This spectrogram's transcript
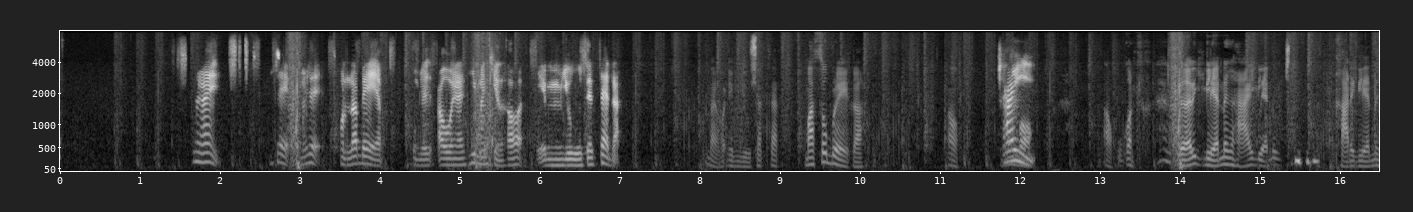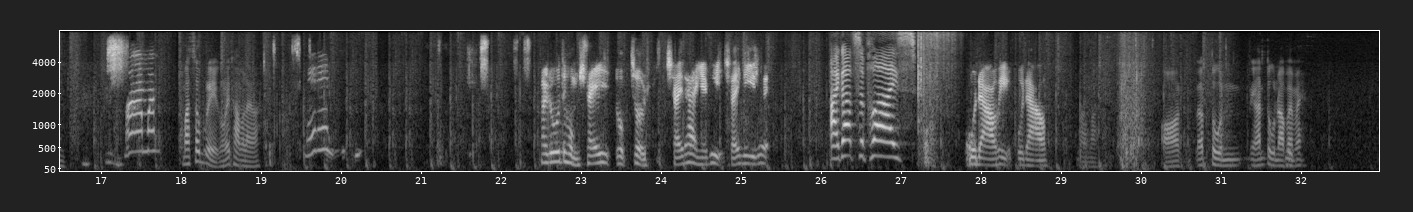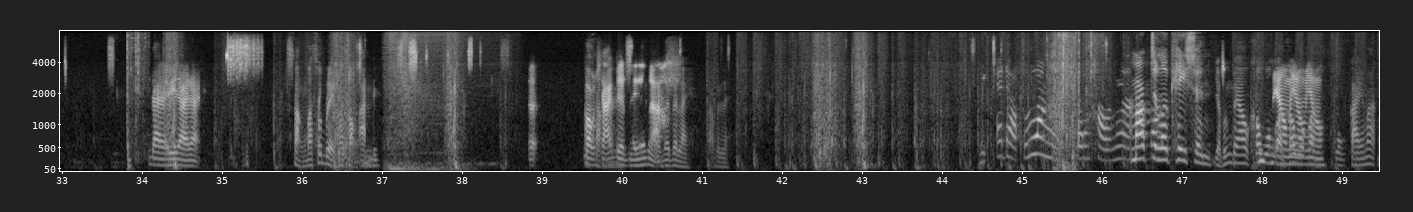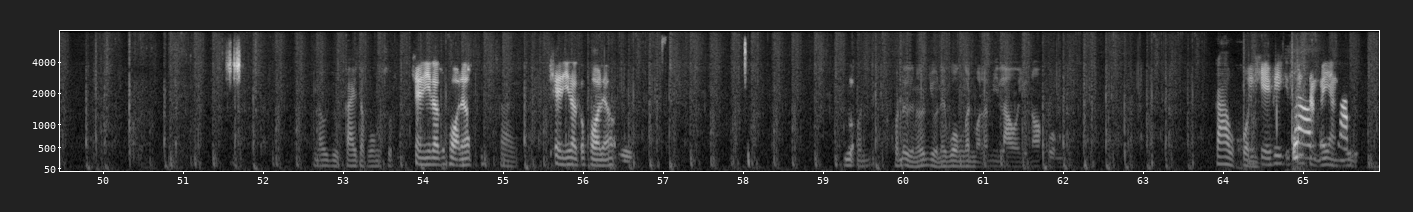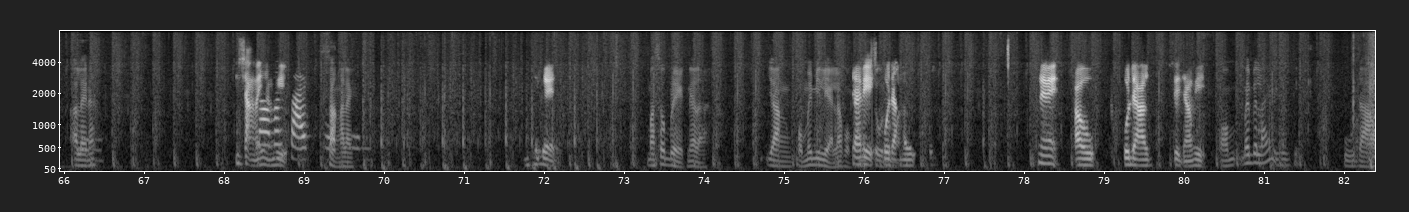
ไม่ไม่ไม่ใช่ไม่ใช่คนละแบบ ผมจะเอาไอ้นะที่มันเขียนเขาอะ M U Z Z อะ ไหนว่า MU แซดมัสเซ e เบรกเหรอ ใช่ ไม่บอก เอากูก่อน เหลืออีกเหรียญหนึ่งหายอีกเหรียญหนึ่งขาดอีกเหรียญหนึ่งมามามัสเซ e เบรกมันไม่ทำอะไรวะไม่ได้ไม่รู้แต่ผมใช้ผมใช้ได้ไงพี่ใช้ดีด้วย I got supplies. ครูดาวพี่ครูดาวมามาอ๋อแล้วตูนงั้นตูนเอาไปไหมได้เลยพี่ได้ได้สั่งมาสเบรกมาสองอันดิบอกช้าเกินไปหรือเปล่าไม่เป็นไรเอาไปเลย ไอ้ดอกร่วงอะตรงเขาเนี่ย Marked a location. อย่าเพิ่งไปเอาเข้าวงก่อนไม่เข้าเอาวงไม่ก่อเอานวงไกลมาก เราอยู่ไกลจากวงสุดแค่นี้เราก็พอแล้ว ใช่ แค่นี้เราก็พอแล้ว คนคนอื่นเขาอยู่ในวงกันหมดแล้วมีเราอยู่นอกวงเก้าคนโอเคพี่เราสั่งได้ยังอะไรนะ พี่สั่งได้เรายังมันพี่ซ้ายสั่งอะไรพี่เบสมาสเบรกเนี่ยเหรอ ยังผมไม่มีเหรียญแล้วผมใช่พี่ให้ตูนครูดาวนี่เอาครูดาวเสร็จยังพี่อ๋อไม่เป็นไรครูดาว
